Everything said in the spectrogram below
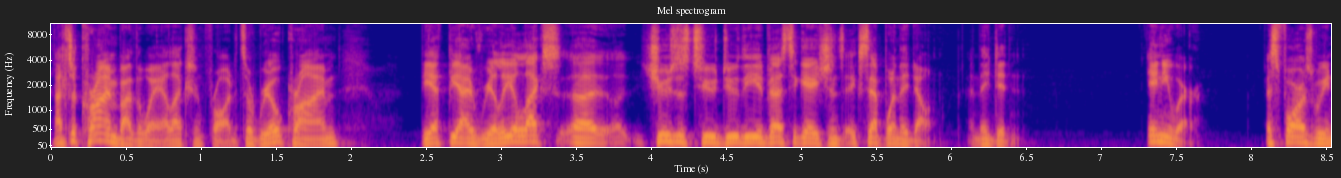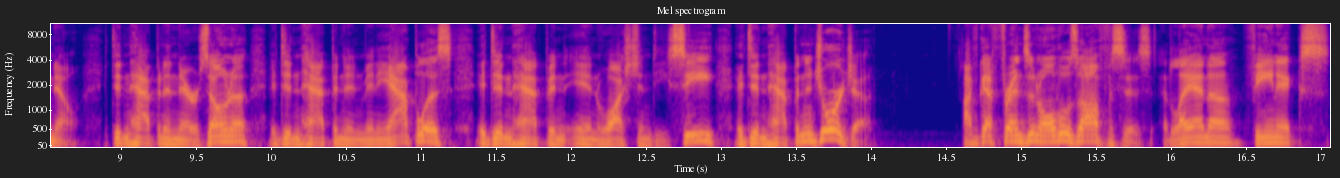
That's a crime, by the way, election fraud. It's a real crime. The FBI really elects, uh, chooses to do the investigations, except when they don't, and they didn't anywhere as far as we know. It didn't happen in Arizona. It didn't happen in Minneapolis. It didn't happen in Washington, D.C. It didn't happen in Georgia. I've got friends in all those offices Atlanta, Phoenix,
